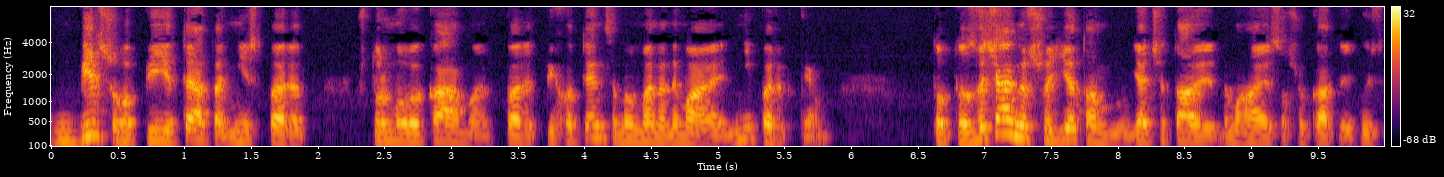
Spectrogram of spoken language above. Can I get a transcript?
більшого пієтета, ніж перед штурмовиками, перед піхотинцями, в мене немає ні перед ким. Тобто, звичайно, що є там, я читаю, намагаюся шукати якусь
